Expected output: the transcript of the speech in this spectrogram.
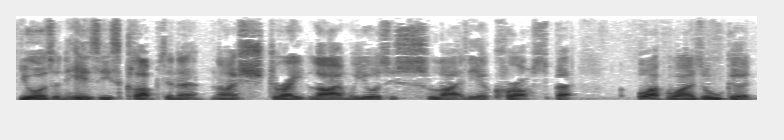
yours and his, his club's in a nice straight line where yours is slightly across. But otherwise, all good.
